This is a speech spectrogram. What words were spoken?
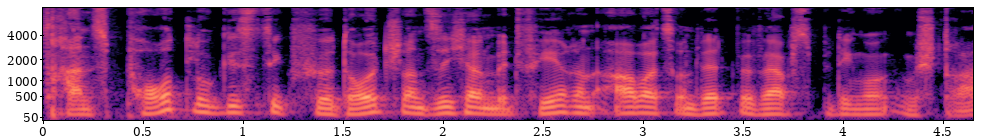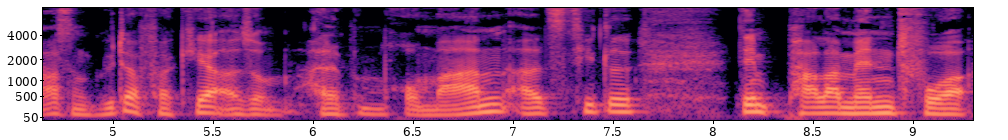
Transportlogistik für Deutschland sichern mit fairen Arbeits- und Wettbewerbsbedingungen im Straßengüterverkehr, also im halben Roman als Titel, dem Parlament vor.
